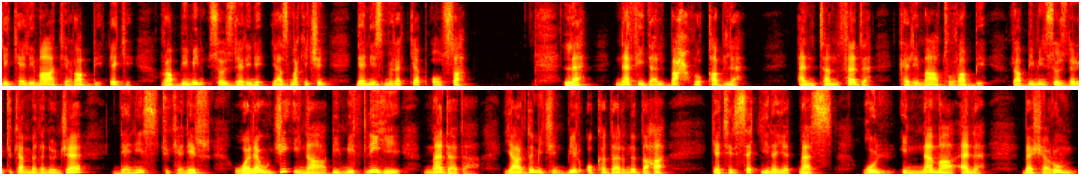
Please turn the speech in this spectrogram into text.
li kelimati rabbi de ki Rabbimin sözlerini yazmak için deniz mürekkep olsa le nefidel bahru kable en tenfede kelimatu rabbi Rabbimin sözleri tükenmeden önce deniz tükenir. وَلَوْ جِئِنَا بِمِثْلِهِ مَدَدًا Yardım için bir o kadarını daha getirsek yine yetmez. Kul innema ene beşerum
